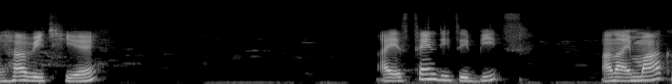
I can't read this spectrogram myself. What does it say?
I have it here. I extend it a bit and I mark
